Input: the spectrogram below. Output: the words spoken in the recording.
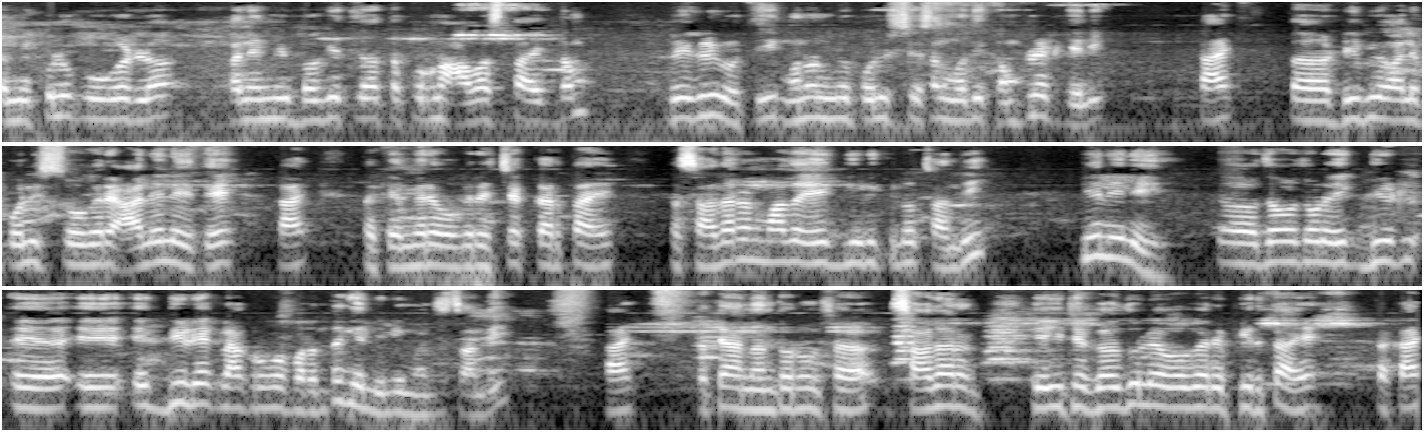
तर मी कुलूप उघडलं आणि मी बघितलं तर पूर्ण अवस्था एकदम वेगळी होती. म्हणून मी पोलीस स्टेशनमध्ये कंप्लेंट केली. काय? तर डी बीवाले पोलीस वगैरे आलेले ते काय? तर कॅमेरे वगैरे चेक करताय. तर साधारण माझं एक दीड किलो चांदी गेलेली आहे. जवळजवळ एक दीड ए- एक दीड एक लाख रुपयापर्यंत गेलेली माझी चांदी. काय? तर त्यानंतरून सा साधारण ते इथे गरदुले वगैरे फिरताय तर काय?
